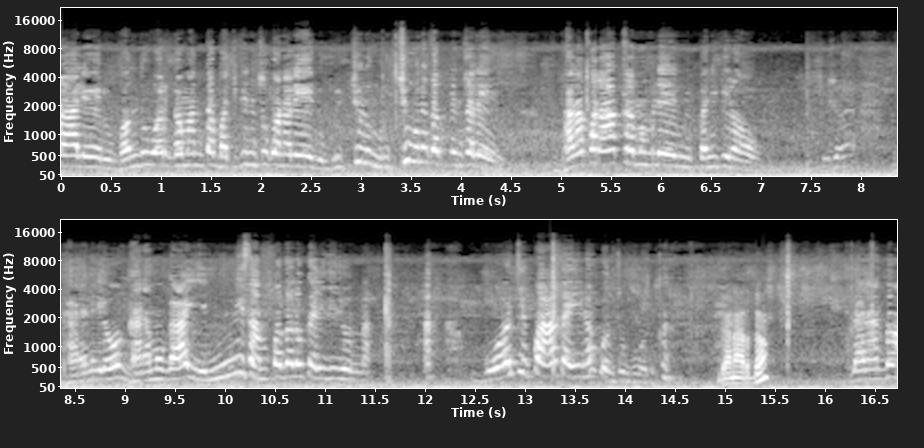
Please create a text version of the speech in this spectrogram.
రాలేరు బంధువర్గమంతా బతికించుకొనలేదు మృత్యులు మృత్యువును తప్పించలేరు బలపరాక్రమం లేదు మీ పనికి రావు ధరణిలో ఘనముగా ఎన్ని సంపదలు కలిగి ఉన్నా. గోచి పాత అయినా కొంచెం పోదు దాని అర్థం దాని అర్థం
